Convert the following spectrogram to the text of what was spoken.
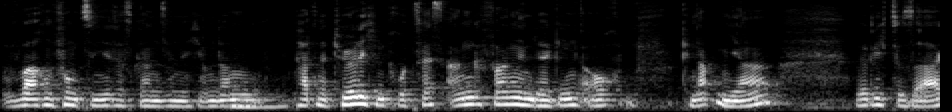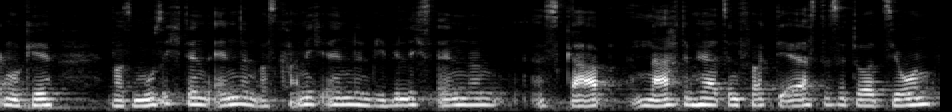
Warum funktioniert das Ganze nicht? Und dann hat natürlich ein Prozess angefangen, der ging auch knapp ein Jahr, wirklich zu sagen, okay, was muss ich denn ändern? Was kann ich ändern? Wie will ich es ändern? Es gab nach dem Herzinfarkt die erste Situation,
